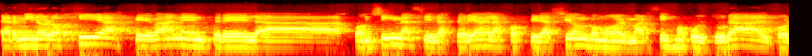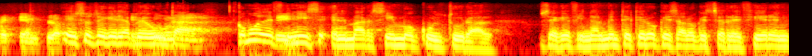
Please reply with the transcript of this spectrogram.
terminologías que van entre las consignas y las teorías de la conspiración, como el marxismo cultural, por ejemplo. Eso te quería preguntar. ¿Cómo definís el marxismo cultural? O sea que finalmente creo que es a lo que se refieren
